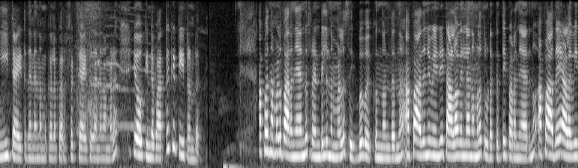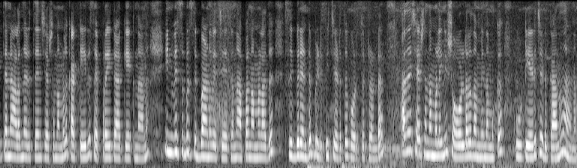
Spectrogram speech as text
നീറ്റായിട്ട് തന്നെ നമുക്ക് നല്ല പെർഫെക്റ്റ് ആയിട്ട് തന്നെ നമ്മുടെ യോക്കിന്റെ പാർട്ട് കിട്ടിയിട്ടുണ്ട്. അപ്പോൾ നമ്മൾ പറഞ്ഞായിരുന്നു ഫ്രണ്ടിൽ നമ്മൾ സിബ് വെക്കുന്നുണ്ടെന്ന്. അപ്പോൾ അതിന് വേണ്ടിയിട്ട് അളവെല്ലാം നമ്മൾ തുടക്കത്തിൽ പറഞ്ഞായിരുന്നു. അപ്പോൾ അതേ അളവിൽ തന്നെ അളന്നെടുത്തതിന് ശേഷം നമ്മൾ കട്ട് ചെയ്ത് സെപ്പറേറ്റ് ആക്കിയേക്കുന്നതാണ്. ഇൻവിസിബിൾ സിബ്ബാണ് വെച്ചേക്കുന്നത്. അപ്പോൾ നമ്മളത് സിബ് രണ്ടും പിടിപ്പിച്ചെടുത്ത് കൊടുത്തിട്ടുണ്ട്. അതിനുശേഷം നമ്മളിനി ഷോൾഡർ തമ്മിൽ നമുക്ക് കൂട്ടിയടിച്ചെടുക്കാവുന്നതാണ്.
